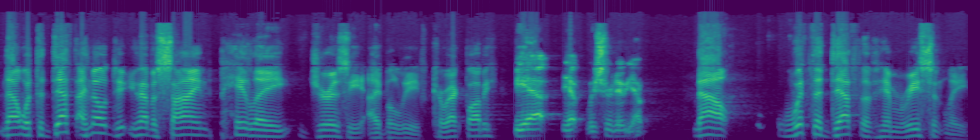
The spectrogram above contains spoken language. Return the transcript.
Now, with the death, I know that you have a signed Pele jersey, I believe. Correct, Bobby? Yeah. Yep. We sure do. Yep. Now, with the death of him recently,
